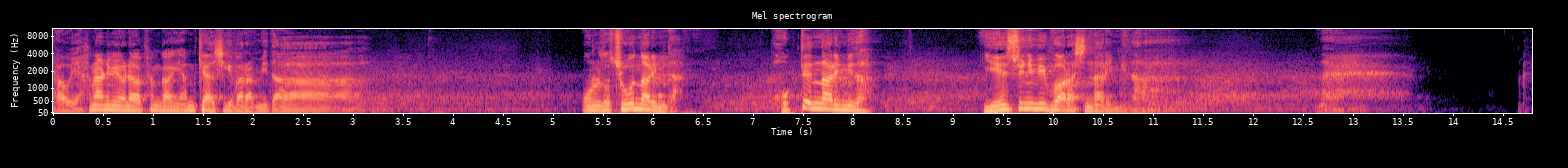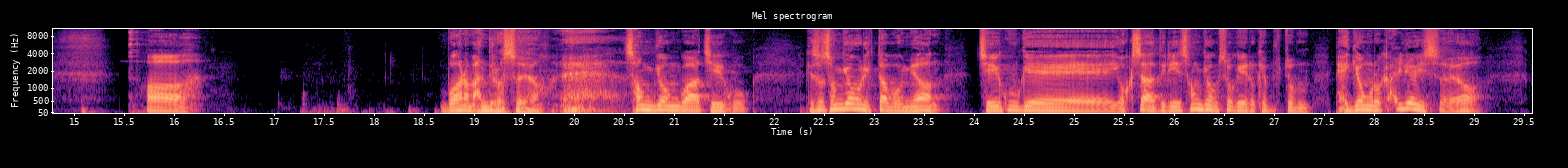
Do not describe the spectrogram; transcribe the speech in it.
좌우에 하나님의 은혜와 평강이 함께 하시기 바랍니다. 오늘도 좋은 날입니다. 복된 날입니다. 예수님이 부활하신 날입니다. 네. 어, 뭐 하나 만들었어요. 네. 성경과 제국. 그래서 성경을 읽다 보면 제국의 역사들이 성경 속에 이렇게 좀 배경으로 깔려 있어요.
